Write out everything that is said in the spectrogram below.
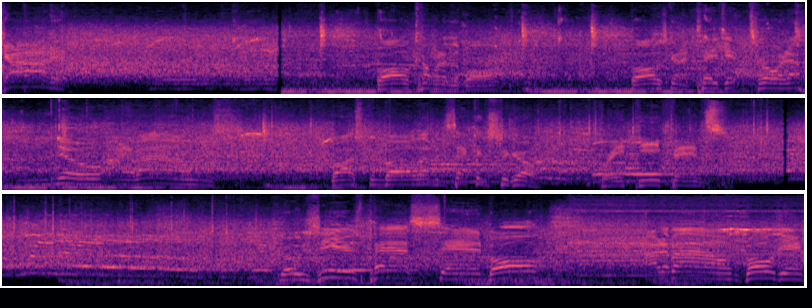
Got it. Ball coming to the ball. Ball's going to take it and throw it up. No, out of bounds. Boston ball, 11 seconds to go. Great defense. Rozier's pass and ball out of bounds. Ball game.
